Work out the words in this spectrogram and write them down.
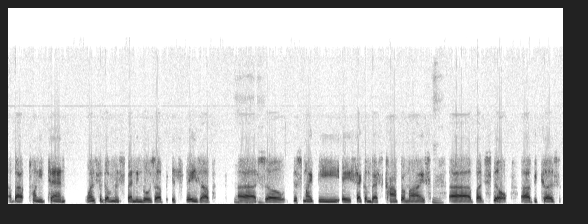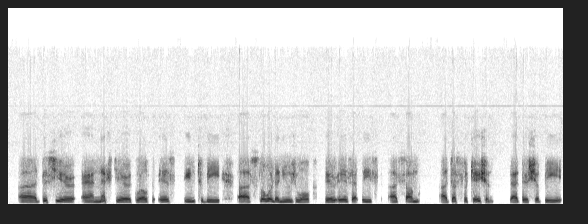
about 2010, once the government spending goes up, it stays up. Uh, mm-hmm. so this might be a second best compromise, mm. uh, but still, uh, because uh, this year and next year growth is deemed to be uh, slower than usual, there is at least uh, some uh, justification that there should be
